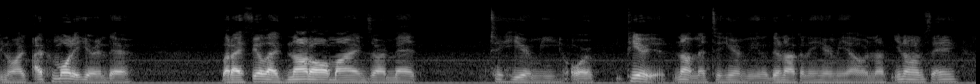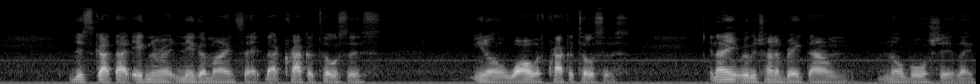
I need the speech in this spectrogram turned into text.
You know, I, I promote it here and there. But I feel like not all minds are meant to hear me, or period. Not meant to hear me. Like they're not to hear me out or not. You know what I'm saying? Just got that ignorant nigga mindset, that krakatosis, you know, wall of krakatosis. And I ain't really trying to break down no bullshit. Like,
